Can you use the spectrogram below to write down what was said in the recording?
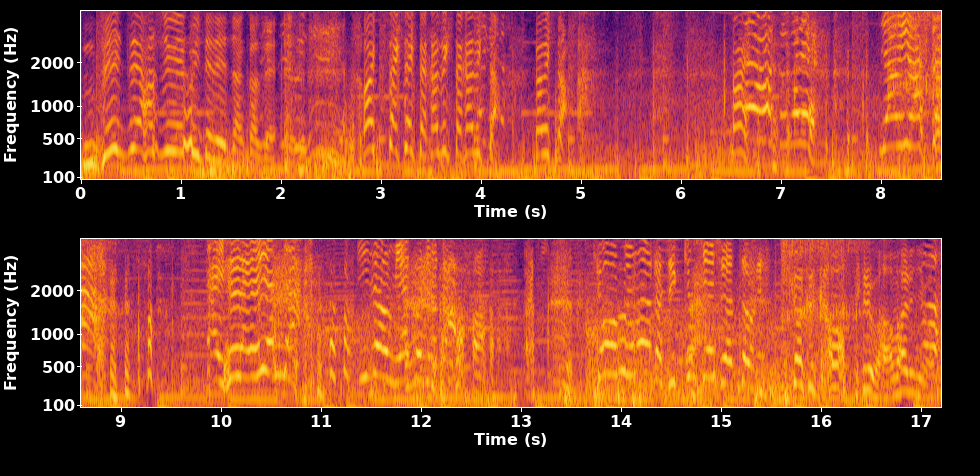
全然端上吹いてねえじゃん風。あ来た来た来た風来た風来た風来た。はいここでやみました台風がやみました以上宮古島からでした。強風の中実況研修やってたのに。企画変わってるわあまりにも。さ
